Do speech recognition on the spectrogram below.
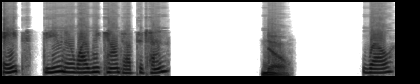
8 Do you know why we count up to 10? No. Well,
